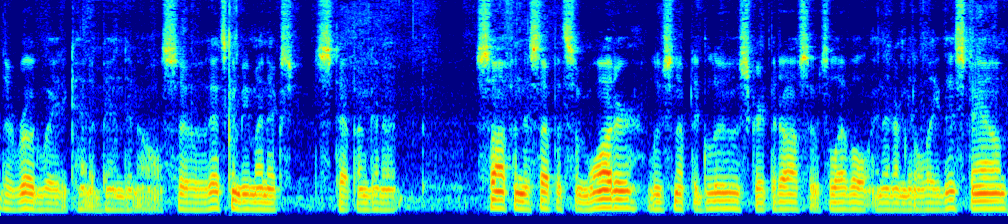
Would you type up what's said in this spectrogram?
the roadway to kind of bend and all. So that's going to be my next step. I'm going to soften this up with some water, loosen up the glue, scrape it off so it's level, and then I'm going to lay this down,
